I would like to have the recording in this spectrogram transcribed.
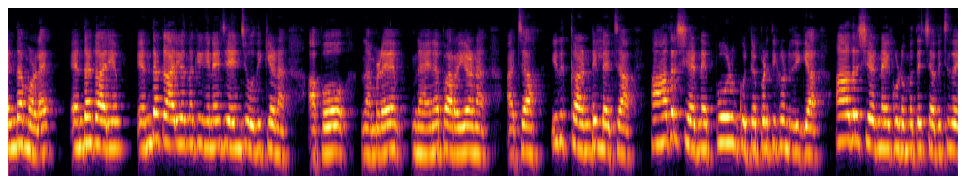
എന്താ മോളെ? എന്താ കാര്യം? എന്താ കാര്യം എന്നൊക്കെ ഇങ്ങനെ ജയൻ ചോദിക്കുകയാണ് അപ്പോൾ നമ്മുടെ നയന പറയാണ് അച്ഛാ ഇത് കണ്ടില്ല അച്ഛാ. ആദർശേട്ടനെ എപ്പോഴും കുറ്റപ്പെടുത്തിക്കൊണ്ടിരിക്കുക. ആദർശേട്ടനെ കുടുംബത്തെ ചതിച്ചത്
